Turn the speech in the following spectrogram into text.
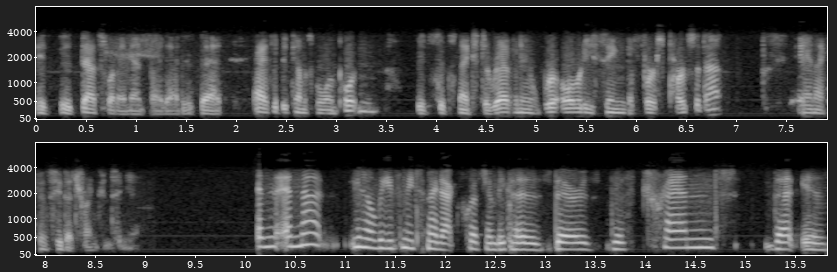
it, it, that's what I meant by that is that as it becomes more important, it sits next to revenue. We're already seeing the first parts of that, and I can see that trend continue. And and that you know leads me to my next question because there's this trend that is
